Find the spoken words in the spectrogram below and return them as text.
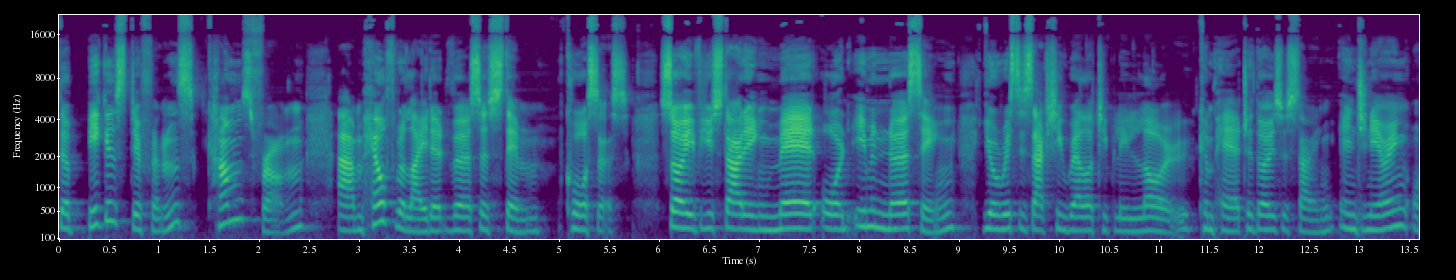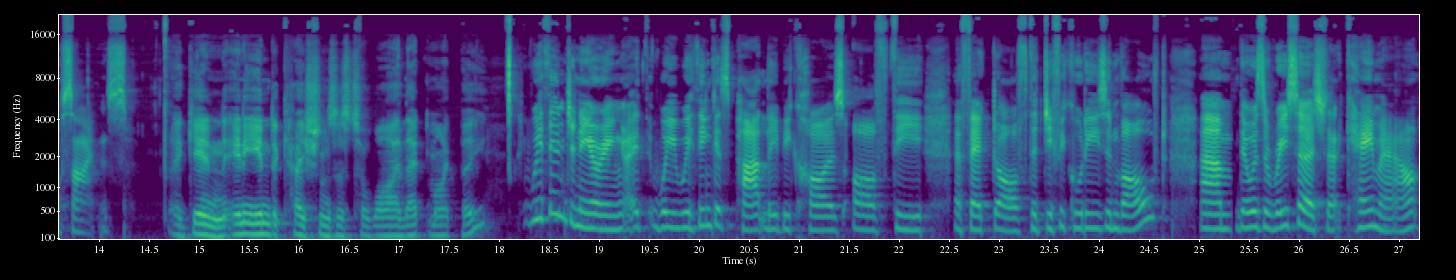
The biggest difference comes from um, health related versus STEM courses. So if you're studying med or even nursing, your risk is actually relatively low compared to those who are studying engineering or science. Again, any indications as to why that might be? With engineering, we, we think it's partly because of the effect of the difficulties involved. Um, there was a research that came out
